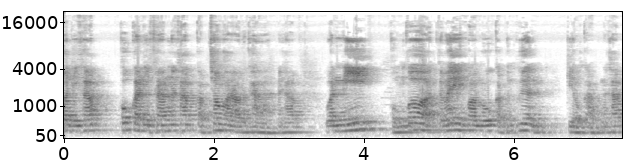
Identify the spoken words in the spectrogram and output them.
วัสดีครับ พบกันอีกครั้งนะครับ กับช่องเราราคานะครับ วันนี้ผมก็จะให้ความรู้กับเพื่อนๆเกี่ยวกับนะครับ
